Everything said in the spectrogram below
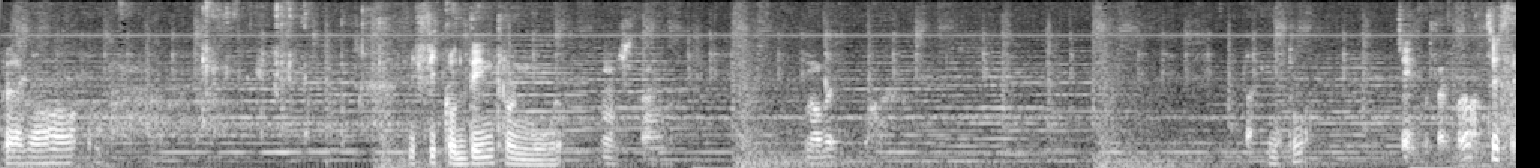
Però mi ficco dentro il muro. Non sta. 9. Dai, come tu. Sì, questa è. Sì, sì.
